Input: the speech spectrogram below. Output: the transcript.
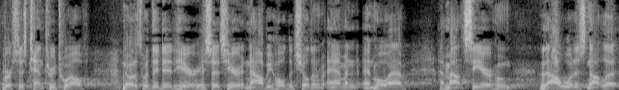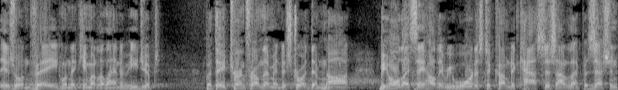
verses 10 through 12. Notice what they did here. It says here, And now behold, the children of Ammon and Moab and Mount Seir, whom thou wouldest not let Israel invade when they came out of the land of Egypt. But they turned from them and destroyed them not. Behold, I say how they reward us to come to cast us out of thy possession,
